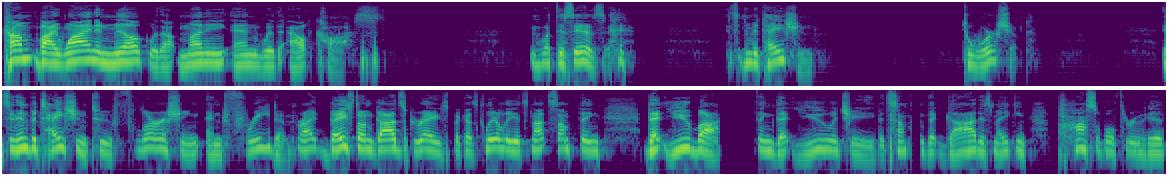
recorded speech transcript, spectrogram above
Come buy wine and milk without money and without cost. What this is, it's an invitation to worship. It's an invitation to flourishing and freedom, right? Based on God's grace, because clearly it's not something that you buy, something that you achieve. It's something that God is making possible through his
